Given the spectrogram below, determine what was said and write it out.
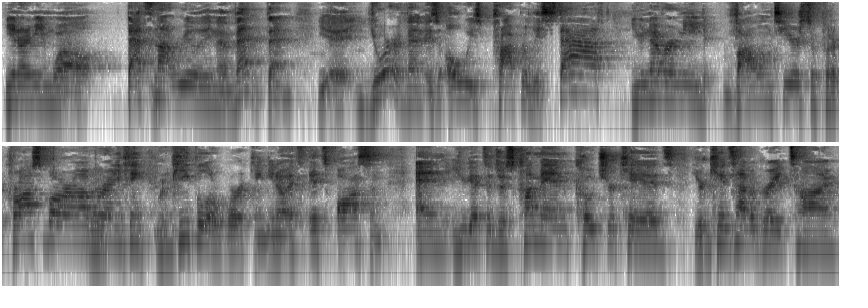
You know what I mean? Well, that's not really an event then. Uh, Your event is always properly staffed. You never need volunteers to put a crossbar up or anything. Right. People are working. You know, it's it's awesome. And you get to just come in, coach your kids. Your kids have a great time.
